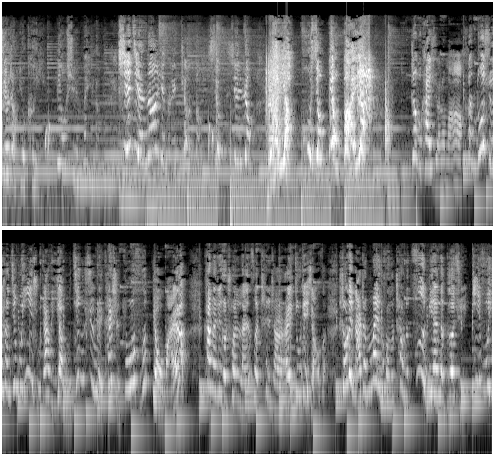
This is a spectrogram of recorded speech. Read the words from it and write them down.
学长又可以撩学妹了，学姐呢也可以挑逗小鲜肉。来呀，互相表白呀！这不开学了吗？啊，很多学生经过一暑假的养精蓄锐，开始作死表白了。看看这个穿蓝色衬衫，哎，就这小子，手里拿着麦克风，唱着自编的歌曲《衣服柚》，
